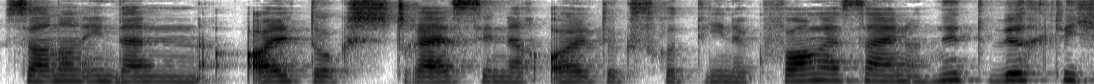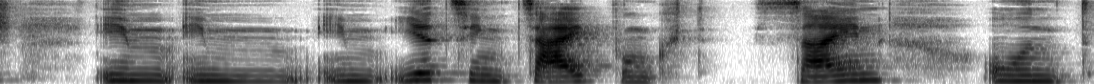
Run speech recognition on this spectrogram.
sondern in den Alltagsstress, in der Alltagsroutine gefangen sein und nicht wirklich im, im, im jetzigen Zeitpunkt sein und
